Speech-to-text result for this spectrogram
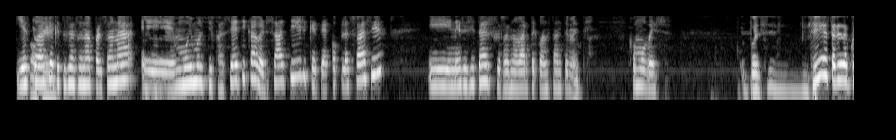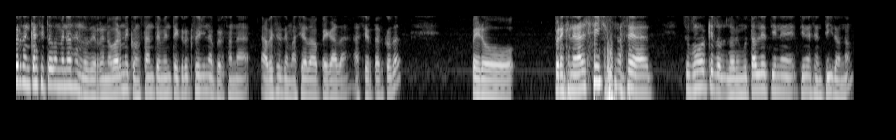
Y esto hace que tú seas una persona eh, muy multifacética, versátil, que te acoplas fácil y necesitas renovarte constantemente. ¿Cómo ves? Pues sí, estaría de acuerdo en casi todo, menos en lo de renovarme constantemente. Creo que soy una persona a veces demasiado apegada a ciertas cosas, pero, pero en general sí, o sea, supongo que lo, de mutable tiene, tiene sentido, ¿no?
